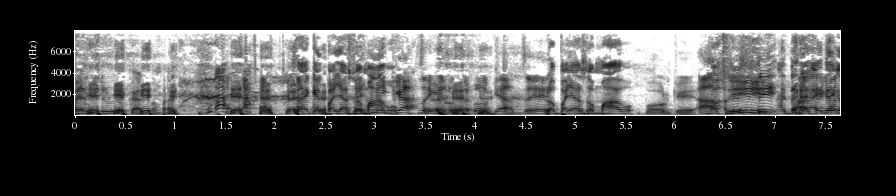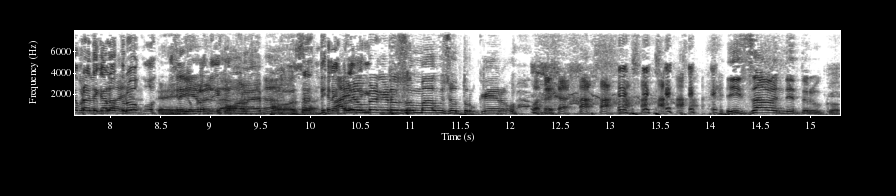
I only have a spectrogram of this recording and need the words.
a adquirir un local para practicar. sabes que el payaso es En mago. mi casa, ¿qué tengo que hacer? Los payasos son magos. ¿por qué? Ah, No, sí. sí, Ahí tiene que practicar los trucos. Eh, Sí, con la esposa. Hay hombres que no son magos y son truqueros. y saben de truco.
